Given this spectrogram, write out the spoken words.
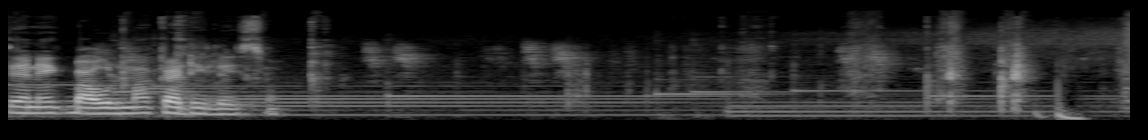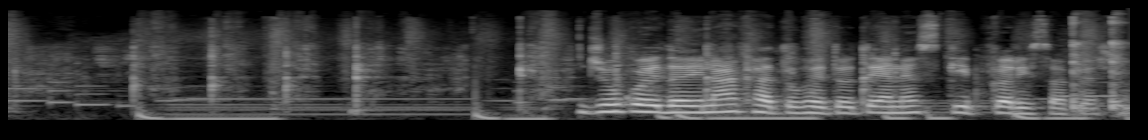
તેને એક બાઉલમાં કાઢી લઈશું. જો કોઈ દહીં ના ખાતું હોય તો તેને સ્કીપ કરી શકે છે.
